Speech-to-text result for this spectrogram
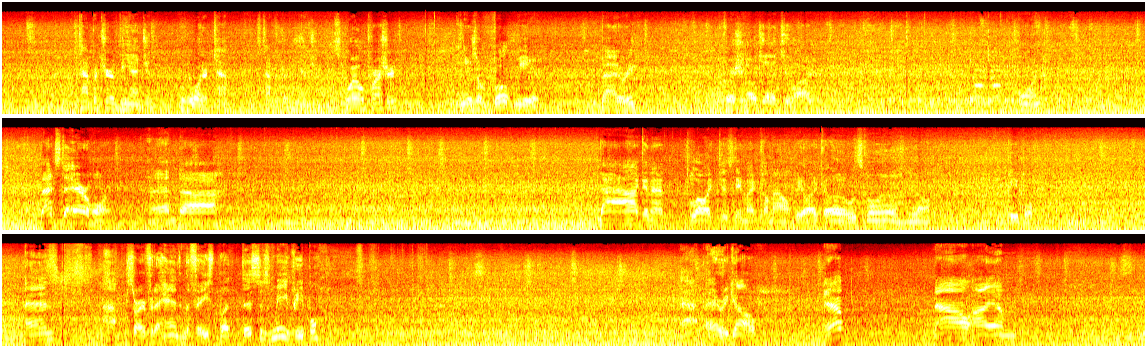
temperature of the engine, the water temp temperature of the engine. Oil pressure. And there's a voltmeter battery. Of course, you know what the other two are. Horn. That's the air horn. And, uh... Nah, not gonna blow it because they might come out and be like, oh, what's going on, you know? People. And, ah, sorry for the hand in the face, but this is me, people. There we go. Yep. Now I am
